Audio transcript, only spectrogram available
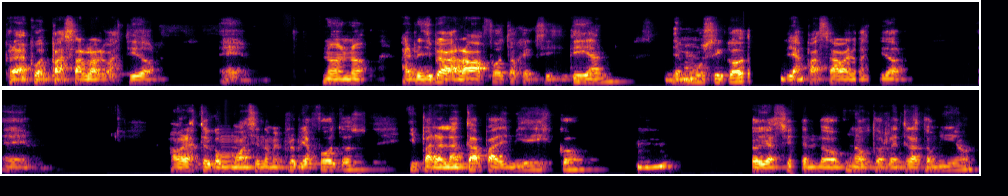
para después pasarlo al bastidor. Eh, no, no, al principio agarraba fotos que existían de músicos y las pasaba al bastidor. ahora estoy como haciendo mis propias fotos y para la tapa de mi disco estoy haciendo un autorretrato mío.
